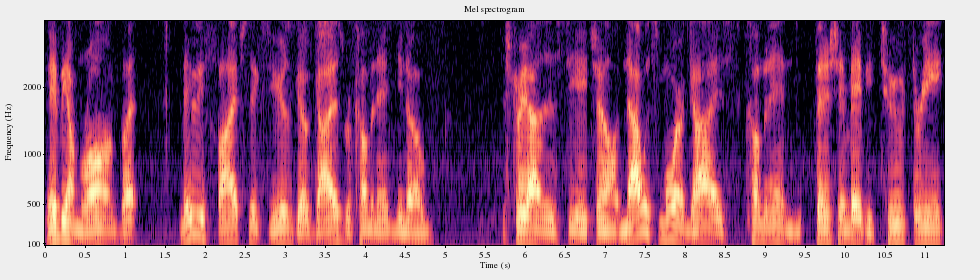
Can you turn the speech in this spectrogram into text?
maybe i'm wrong but maybe five six years ago guys were coming in you know straight out of the chl now it's more guys coming in finishing maybe two three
